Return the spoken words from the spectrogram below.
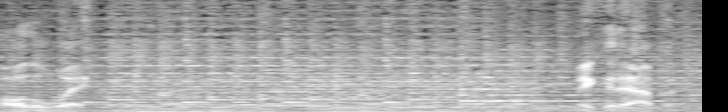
All the way. Make it happen.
